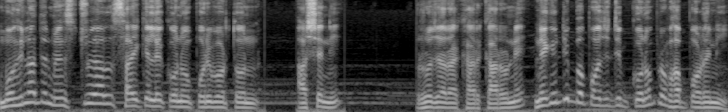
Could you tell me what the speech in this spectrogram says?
মহিলাদের মেনস্ট্রুয়াল সাইকেলে কোনো পরিবর্তন আসেনি রোজা রাখার কারণে। নেগেটিভ বা পজিটিভ কোনো প্রভাব পড়েনি।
